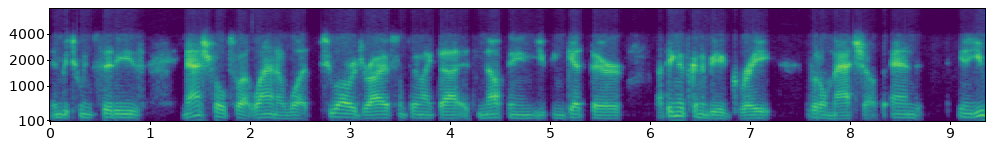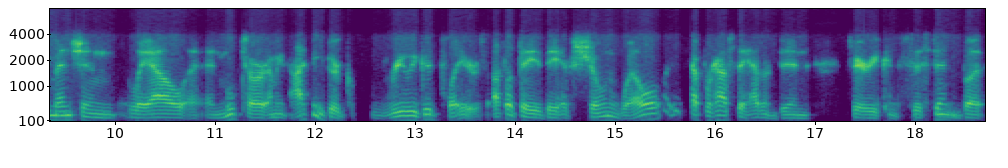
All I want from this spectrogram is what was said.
in between cities. Nashville to Atlanta, what, two hour drive, something like that. It's nothing. You can get there. I think it's going to be a great little matchup. And you know, you mentioned Leal and Mukhtar. I mean, I think they're really good players. I thought they they have shown well. Uh, perhaps they haven't been very consistent, but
